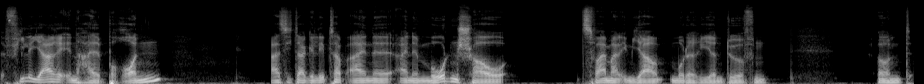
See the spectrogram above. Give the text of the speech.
viele Jahre in Heilbronn, als ich da gelebt habe, eine, eine Modenschau zweimal im Jahr moderieren dürfen. Und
